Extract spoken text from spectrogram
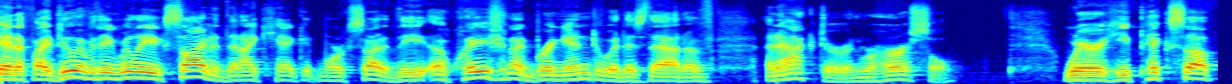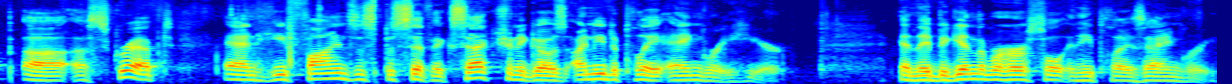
And if I do everything really excited, then I can't get more excited. The equation I'd bring into it is that of an actor in rehearsal, where he picks up uh, a script and he finds a specific section. He goes, I need to play angry here. And they begin the rehearsal and he plays angry.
